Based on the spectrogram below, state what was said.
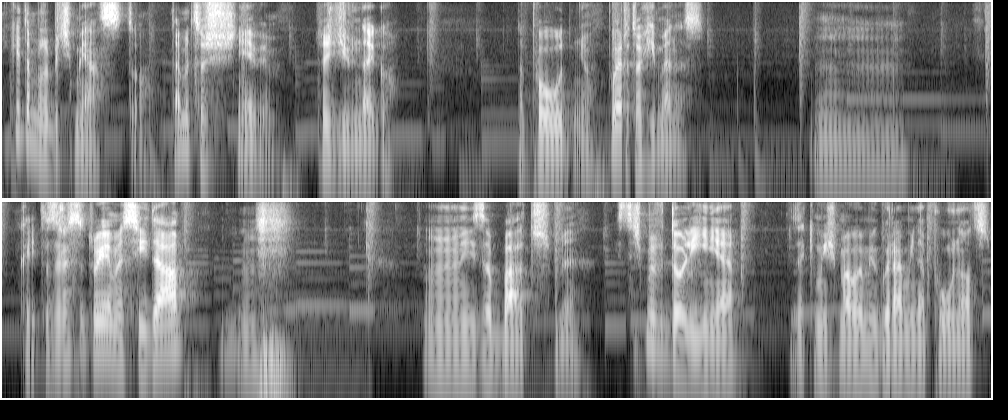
Jakie to może być miasto? Damy coś, nie wiem, coś dziwnego. Na południu. Puerto Jimenez. Mm. Okej, to zresetujemy Sida. Mm. Mm, I zobaczmy. Jesteśmy w dolinie z jakimiś małymi górami na północ.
